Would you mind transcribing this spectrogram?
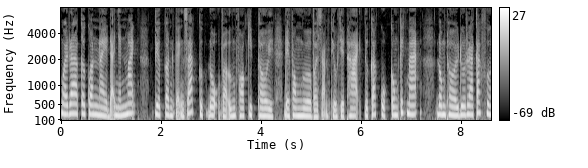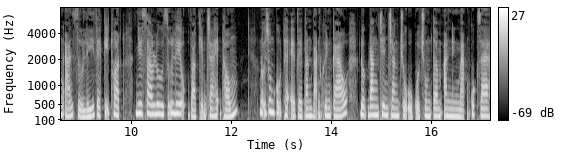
Ngoài ra, cơ quan này đã nhấn mạnh việc cần cảnh giác cực độ và ứng phó kịp thời để phòng ngừa và giảm thiểu thiệt hại từ các cuộc công kích mạng, đồng thời đưa ra các phương án xử lý về kỹ thuật như sao lưu dữ liệu và kiểm tra hệ thống. Nội dung cụ thể về văn bản khuyên cáo được đăng trên trang chủ của Trung tâm An ninh mạng quốc gia.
